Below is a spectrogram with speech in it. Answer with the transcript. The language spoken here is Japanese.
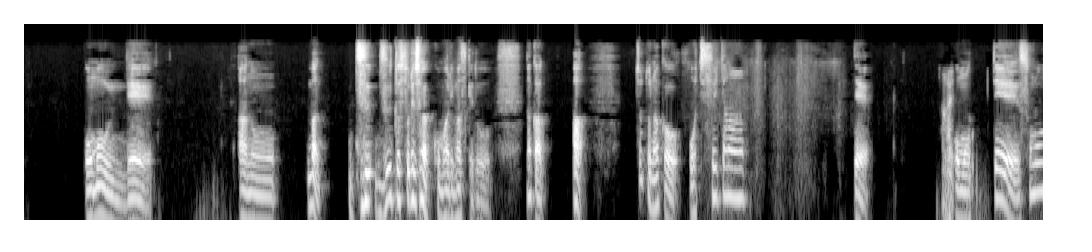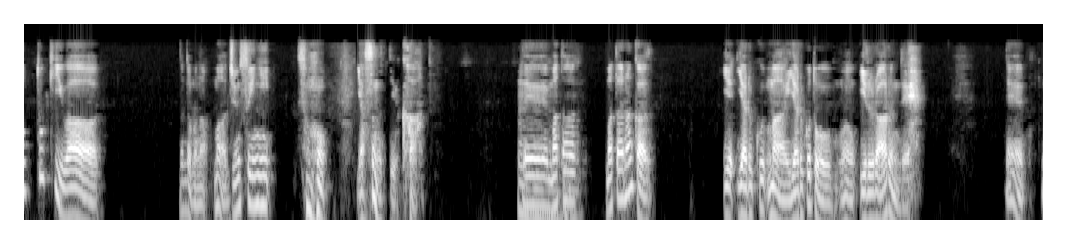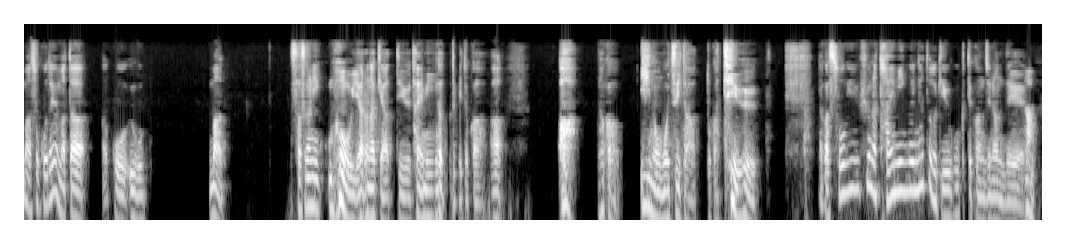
思うんで、あの、まあ、ず、ずっとそれじゃ困りますけど、なんか、あ、ちょっとなんか落ち着いたなってはい。思って、その時は、なんだろうな、まあ純粋に、その、休むっていうか、うんで、また、またなんか、や、やるこ、まあ、やることもいろいろあるんで、で、まあそこでまた、こう、まあ、さすがにもうやらなきゃっていうタイミングだったりとか、あ、あ、なんか、いいの思いついたとかっていう、なんかそういう風なタイミングになった時動くって感じなんで、あ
